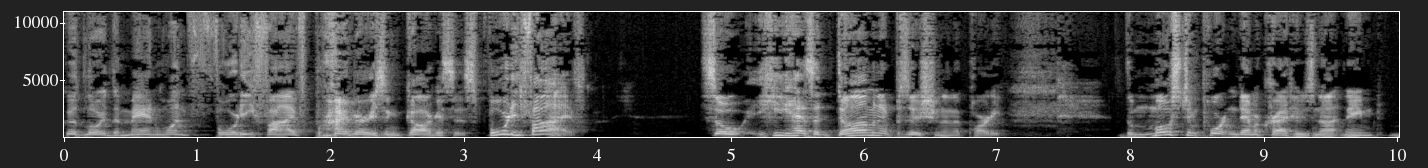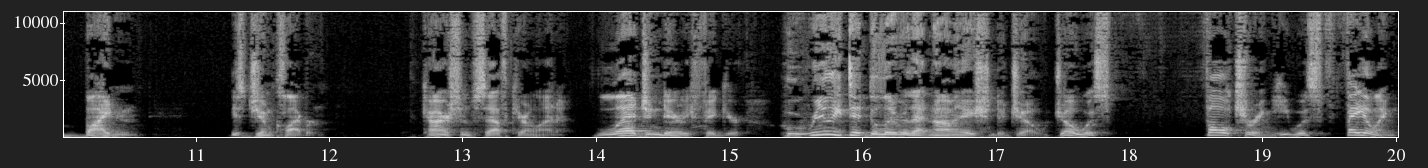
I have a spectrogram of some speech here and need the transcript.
Good Lord, the man won 45 primaries and caucuses. 45. So he has a dominant position in the party. The most important Democrat who's not named Biden is Jim Clyburn, Congressman from South Carolina, legendary figure who really did deliver that nomination to Joe. Joe was faltering. He was failing.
